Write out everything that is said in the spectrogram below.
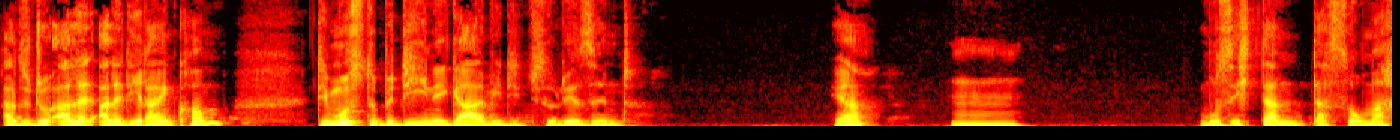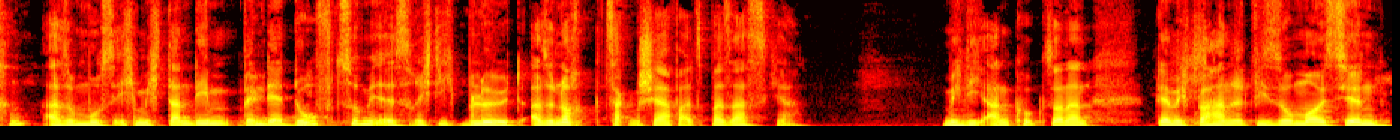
Also du alle, alle, die reinkommen, die musst du bedienen, egal wie die zu dir sind. Ja? Mhm. Muss ich dann das so machen? Also muss ich mich dann dem, wenn der doof zu mir ist, richtig blöd, also noch zacken schärfer als bei Saskia, mich nicht anguckt, sondern der mich behandelt wie so Mäuschen.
